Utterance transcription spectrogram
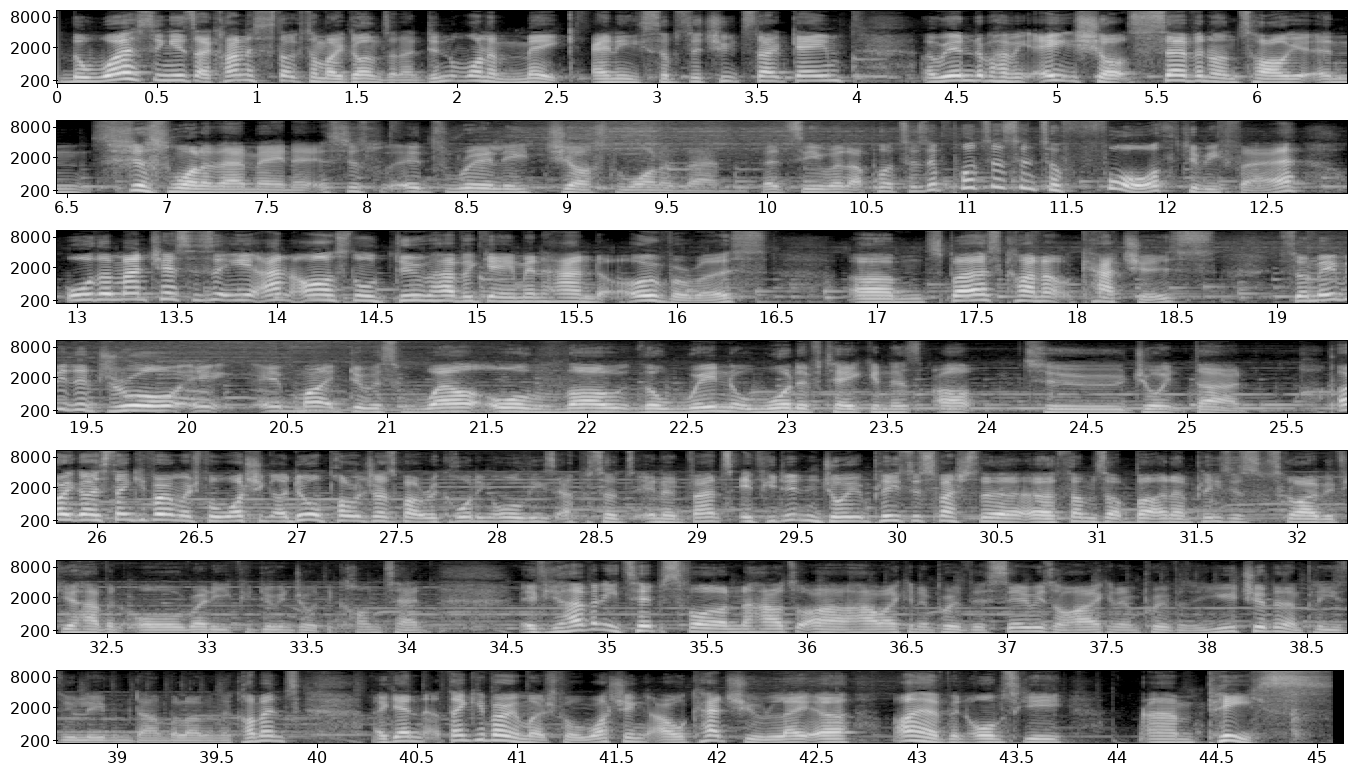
the worst thing is I kind of stuck to my guns and I didn't want to make any substitutes that game. And we ended up having 8 shots, 7 on target, and it's just one of them, ain't it? It's just, it's really just one of them. Let's see where that puts us. It puts us into 4th, to be fair. Although Manchester City and Arsenal do have a game in hand over us. Um, Spurs cannot catch us. So maybe the draw, it, it might do us well, although the win would have taken us up to joint third. Alright guys, thank you very much for watching. I do apologise about recording all these episodes in advance. If you did enjoy it, please do smash the uh, thumbs up button and please do subscribe if you haven't already, if you do enjoy the content. If you have any tips for how to uh, how I can improve this series or how I can improve as a YouTuber, then please do leave them down below in the comments. Again, thank you very much for watching. I will catch you later. I have been Aumski, and peace.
